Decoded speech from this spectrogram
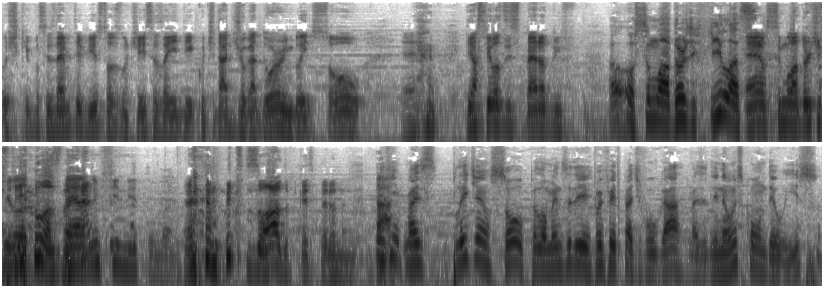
acho que vocês devem ter visto as notícias aí de quantidade de jogador em Blade Soul. é, tem as filas de espera do. Inf- O, simulador de filas. É, o simulador de Fila filas, espera do né? infinito, mano. É muito zoado ficar esperando. né? Tá. Enfim, mas Blade and Soul, pelo menos ele foi feito pra divulgar, mas ele não escondeu isso.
